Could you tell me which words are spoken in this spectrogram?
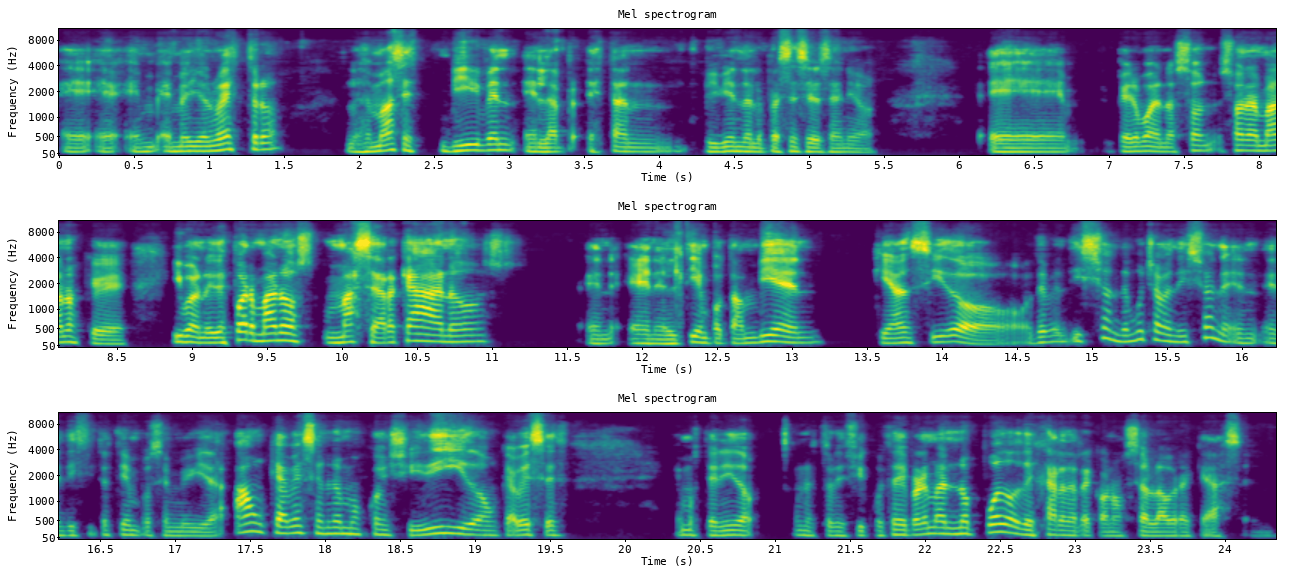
eh, en, medio nuestro, los demás viven en la, están viviendo en la presencia del Señor. Eh, pero bueno, son, son hermanos que. Y bueno, y después hermanos más cercanos, en, el tiempo también, que han sido de bendición, de mucha bendición en, distintos tiempos en mi vida. Aunque a veces no hemos coincidido, aunque a veces hemos tenido nuestras dificultades y problemas, no puedo dejar de reconocer la obra que hacen.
